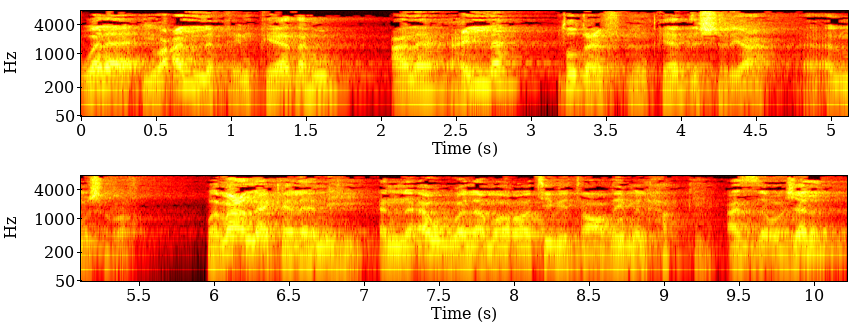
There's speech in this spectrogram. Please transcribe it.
ولا يعلق انقياده على علة تضعف الانقياد للشريعة المشرفة. ومعنى كلامه أن أول مراتب تعظيم الحق عز وجل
